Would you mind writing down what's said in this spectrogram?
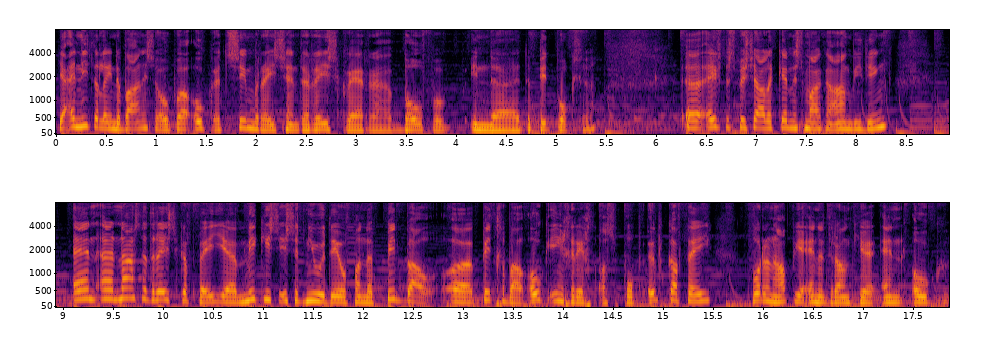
Ja, en niet alleen de baan is open... ook het Simrace Center Race Square eh, boven in de, de pitboxen... eh, heeft een speciale kennismaking aanbieding... En naast het racecafé Mickey's is het nieuwe deel van eh, pitgebouw ook ingericht als pop-up café. Voor een hapje en een drankje en ook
